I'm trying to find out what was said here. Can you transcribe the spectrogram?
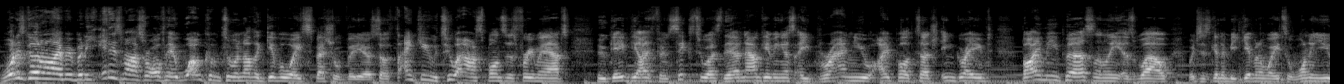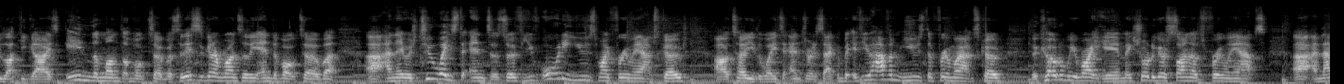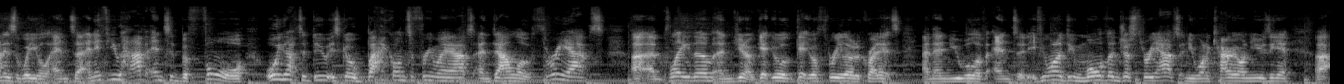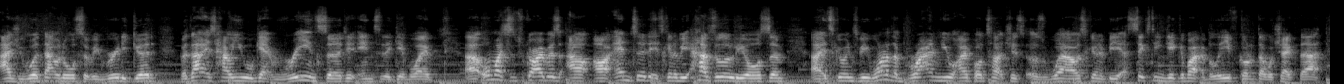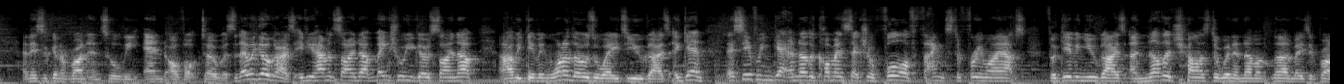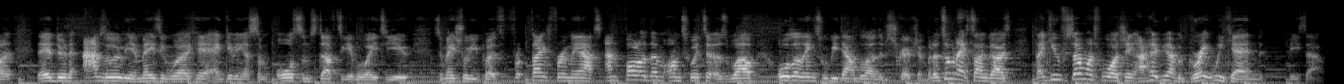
What is going on everybody? It is MasterOv here. Welcome to another giveaway special video. So thank you to our sponsors Free My Apps who gave the iPhone 6 to us. They are now giving us a brand new iPod Touch engraved by me personally as well, which is going to be given away to one of you lucky guys in the month of October. So this is going to run to the end of October uh, and there is two ways to enter. So if you've already used my Free My Apps code, I'll tell you the way to enter in a second. But if you haven't used the Free My Apps code, the code will be right here. Make sure to go sign up to Free My Apps uh, and that is the way you'll enter. And if you have entered before, all you have to do is go back onto Free My Apps and download three apps uh, and play them, and you know get your get your three load of credits, and then you will have entered. If you want to do more than just three apps and you want to carry on using it uh, as you would, that would also be really good. But that is how you will get reinserted into the giveaway. Uh, all my subscribers are, are entered. It's going to be absolutely awesome. Uh, it's going to be one of the brand new iPod Touches as well. It's going to be a 16 gigabyte, I believe. Got to double check that. And this is going to run until the end of October. So there we go, guys. If you haven't signed up, make sure you go sign up, and I'll be giving one of those away to you guys. Again, let's see if we can get another comment section full of thanks to Free My Apps for giving you guys another chance to win another, another amazing product. They are doing absolutely amazing work here and giving us some awesome stuff to give away to you. So make sure you put thanks Free My Apps and follow them on Twitter as well. All the links will be down below in the description. But until next time, guys, thank you so much for watching. I hope you have a great weekend. Peace out.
